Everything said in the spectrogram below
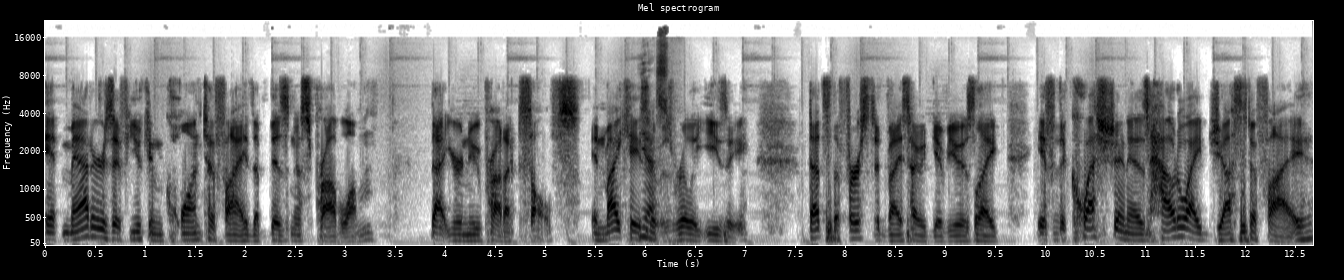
it matters if you can quantify the business problem that your new product solves. In my case, Yes. it was really easy. That's the first advice I would give you is like, if the question is, how do I justify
